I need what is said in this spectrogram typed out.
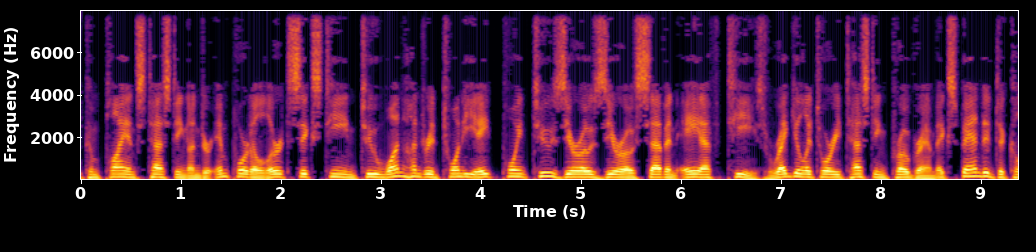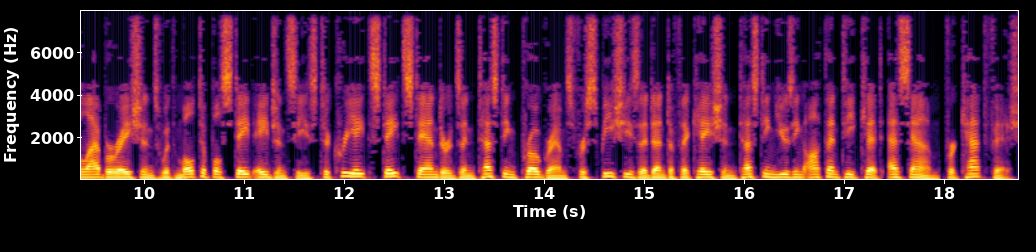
compliance testing under Import Alert 16 to 128.2007 AFT's regulatory testing program expanded to collaborations with multiple state agencies to create state standards and testing programs for species identification testing using Authentikit SM for catfish,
